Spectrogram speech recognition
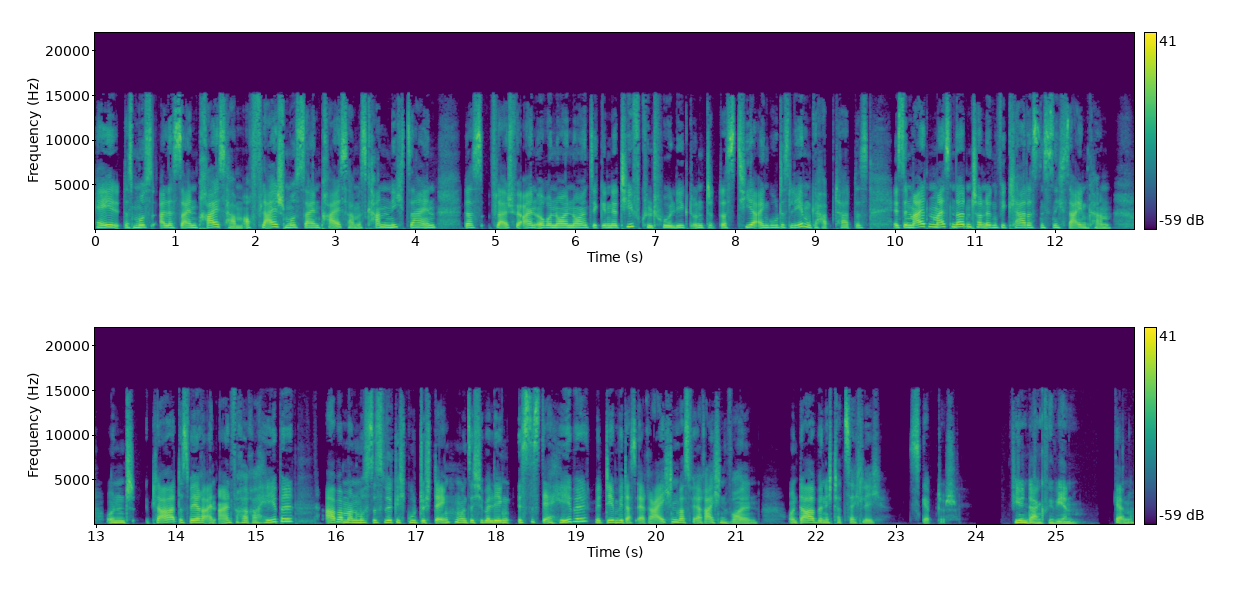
hey, das muss alles seinen Preis haben. Auch Fleisch muss seinen Preis haben. Es kann nicht sein, dass Fleisch für 1,99 Euro in der Tiefkultur liegt und das Tier ein gutes Leben gehabt hat. Das ist den meisten Leuten schon irgendwie klar, dass das nicht sein kann. Und klar, das wäre ein einfacherer Hebel, aber man muss das wirklich gut durchdenken und sich überlegen, ist es der Hebel, mit dem wir das erreichen, was wir erreichen wollen? Und da bin ich tatsächlich skeptisch. Vielen Dank, Vivian. Gerne.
